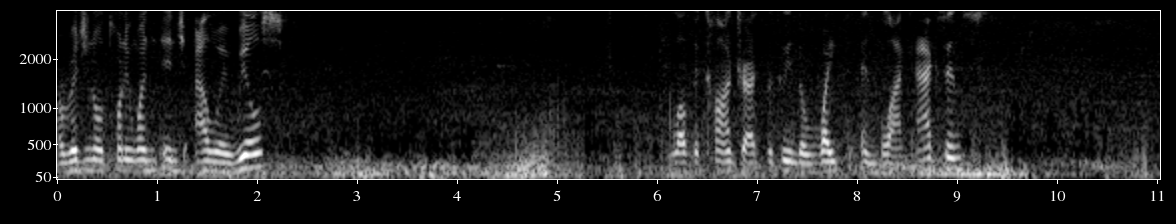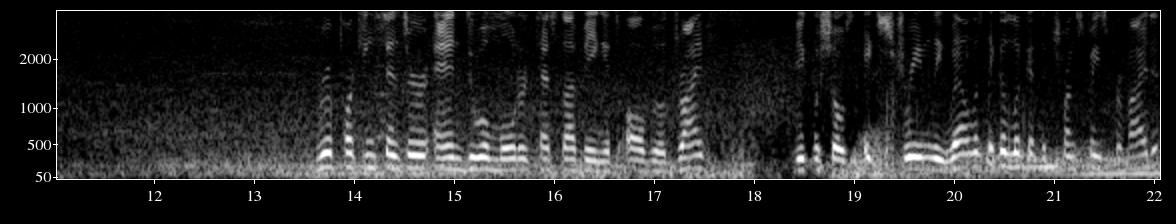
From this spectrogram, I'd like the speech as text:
original 21 inch alloy wheels. Love the contrast between the white and black accents. Rear parking sensor and dual motor Tesla being its all-wheel drive. Vehicle shows extremely well. Let's take a look at the trunk space provided.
